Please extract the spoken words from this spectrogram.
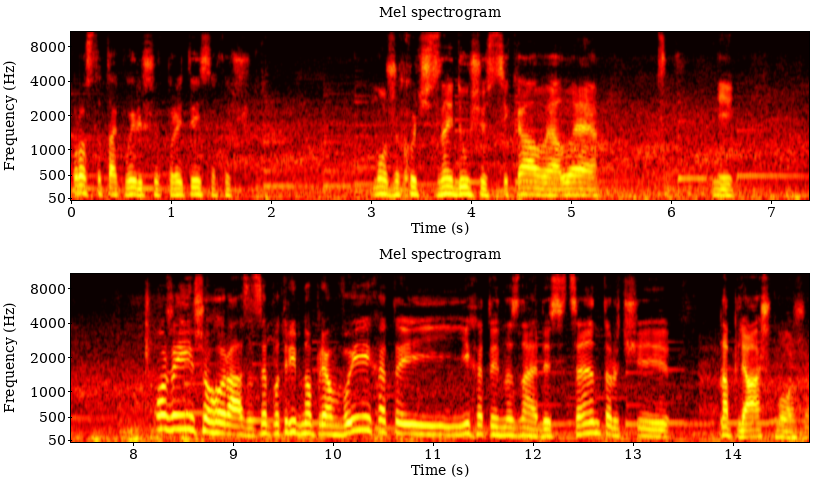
Просто так вирішив пройтися, хоч може, хоч знайду щось цікаве, але ні. Може, іншого разу. Це потрібно прям виїхати і їхати, не знаю, десь в центр чи на пляж може.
